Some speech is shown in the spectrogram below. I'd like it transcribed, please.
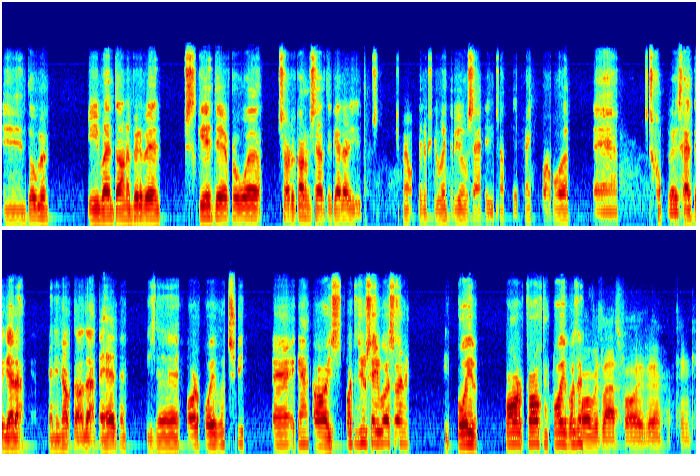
in Dublin. He went on a bit of a skid there for a while, sort of got himself together. He came out did a few interviews saying he was the drink for a while and just couldn't get his head together. And he knocked all that in the head and he's uh, four or five street uh, again? Or he's, what did you say he was, Simon? Five, four, four from five, was it? Four of his last five, yeah, I think.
